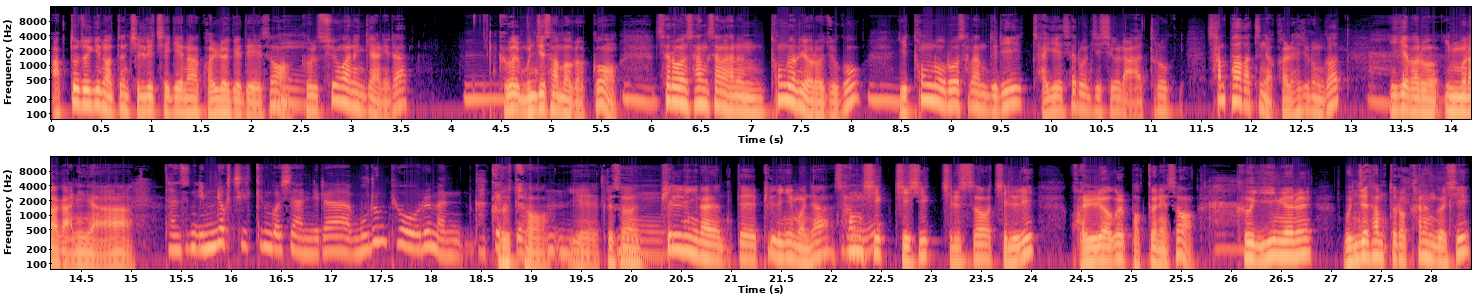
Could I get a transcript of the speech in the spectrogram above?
압도적인 어떤 진리 체계나 권력에 대해서 네. 그걸 수용하는 게 아니라 음. 그걸 문제 삼아 갖고 음. 새로운 상상하는 통로를 열어주고 음. 이 통로로 사람들이 자기의 새로운 지식을 낳도록 산파 같은 역할을 해주는 것 아. 이게 바로 인문학 아니냐. 단순히 입력시킨 것이 아니라 물음표를 만 갖게끔. 그렇죠. 음, 음. 예. 그래서 네. peeling이랄 때 peeling이 뭐냐? 상식, 지식, 질서, 진리, 권력을 벗겨내서 아. 그 이면을 문제 삼도록 하는 것이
